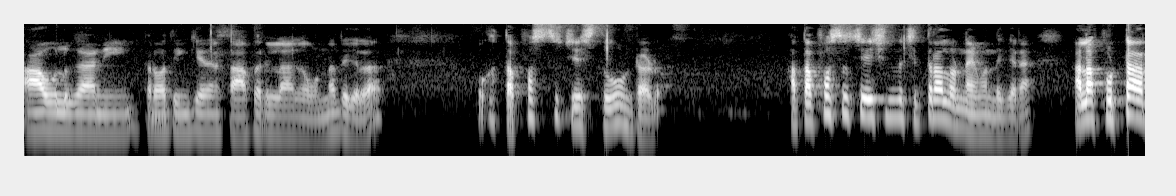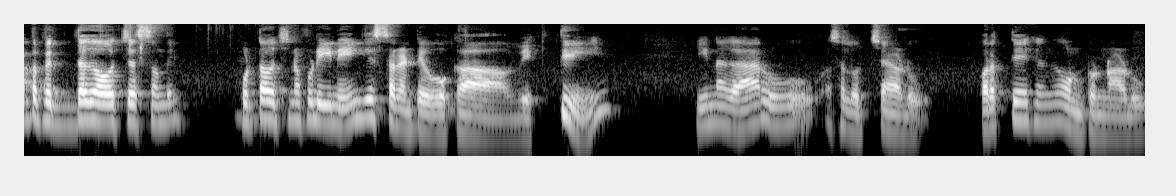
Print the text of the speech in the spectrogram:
ఆవులు కానీ తర్వాత ఇంకేదైనా కాపరిలాగా ఉన్నది కదా ఒక తపస్సు చేస్తూ ఉంటాడు. ఆ తపస్సు చేసిన చిత్రాలు ఉన్నాయి మన దగ్గర. అలా పుట్ట అంత పెద్దగా వచ్చేస్తుంది. పుట్ట వచ్చినప్పుడు ఈయన ఏం చేస్తాడంటే ఒక వ్యక్తి ఈయన గారు అసలు వచ్చాడు ప్రత్యేకంగా ఉంటున్నాడు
